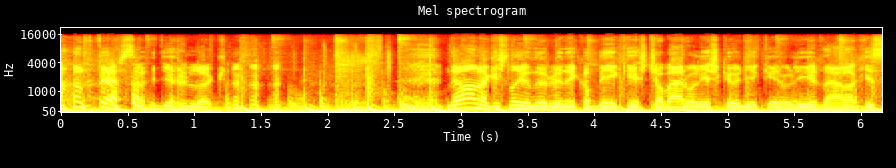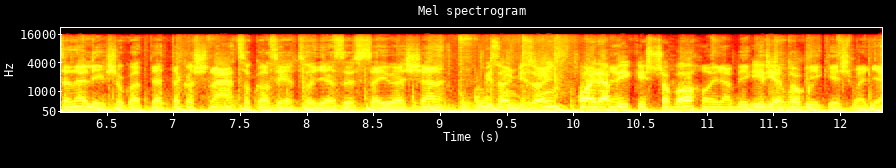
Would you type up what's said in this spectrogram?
Persze, hogy örülök. De annak is nagyon örülnék, a Békés Csabáról és környékéről írnának, hiszen elég sokat tettek a srácok azért, hogy ez összejöhessen. Bizony, bizony. Hajrá Békés Csaba. Hajrá Békés Írjatok. Csaba, Békés megye.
